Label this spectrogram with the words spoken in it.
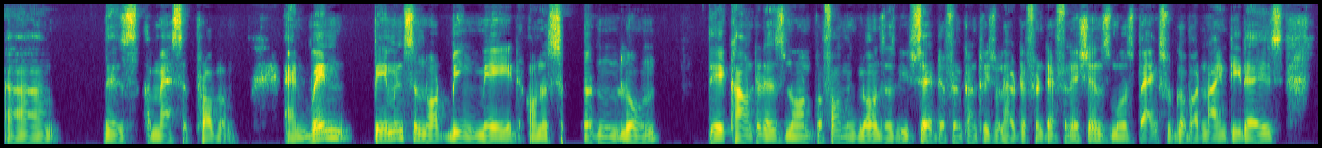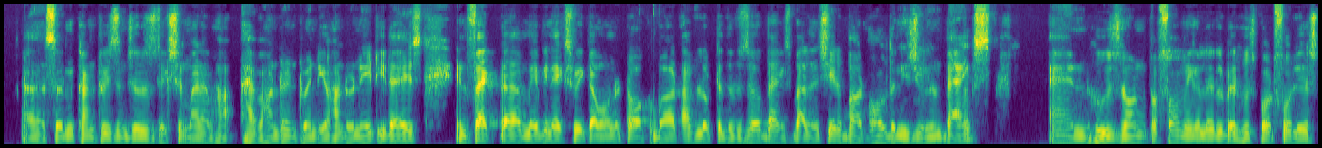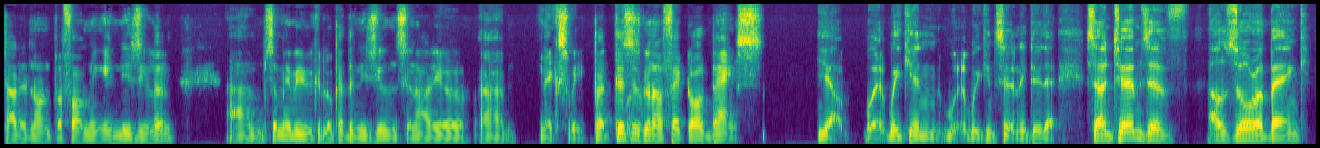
um, there's a massive problem. And when payments are not being made on a certain loan, they're counted as non-performing loans. As we've said, different countries will have different definitions. Most banks would go about 90 days. Uh, certain countries and jurisdiction might have have 120 or 180 days. In fact, uh, maybe next week I want to talk about. I've looked at the Reserve Bank's balance sheet about all the New Zealand banks and who's non-performing a little bit, whose portfolio started non-performing in New Zealand. Um, so maybe we could look at the New Zealand scenario um, next week. But this is going to affect all banks. Yeah, we can we can certainly do that. So in terms of Aozora Bank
